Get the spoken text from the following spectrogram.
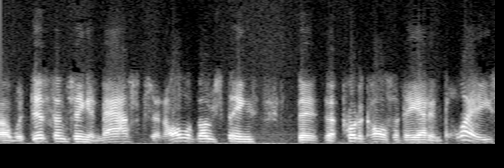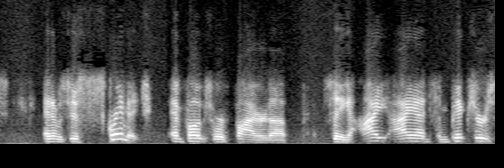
uh, with distancing and masks and all of those things, the, the protocols that they had in place. And it was just scrimmage, and folks were fired up seeing it. I, I had some pictures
